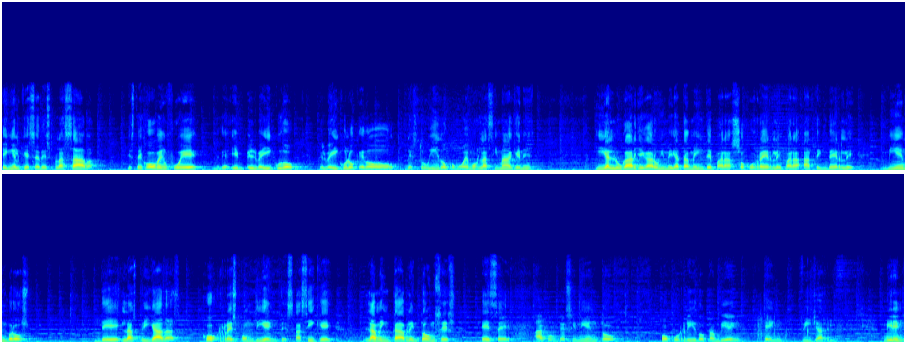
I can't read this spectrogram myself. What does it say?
en el que se desplazaba. Este joven fue, el, el vehículo, el vehículo quedó destruido, como vemos las imágenes, y al lugar llegaron inmediatamente para socorrerle, para atenderle miembros de las brigadas correspondientes. Así que lamentable entonces ese acontecimiento ocurrido también en Villarriba. Miren,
